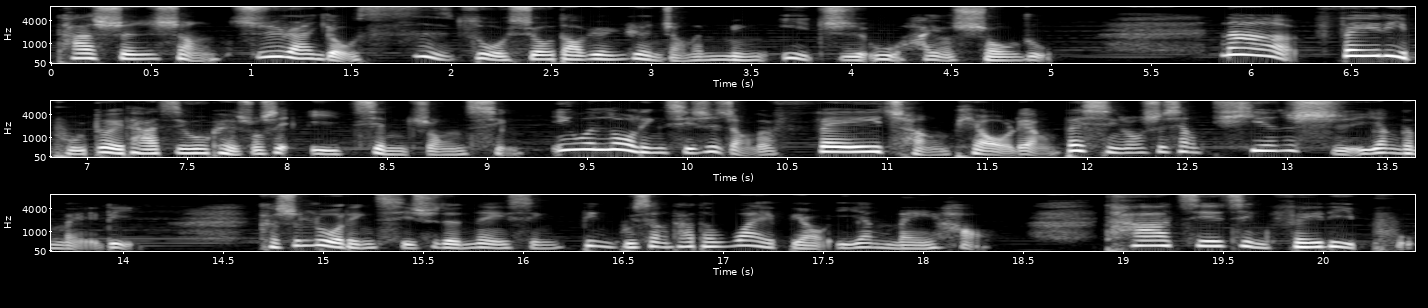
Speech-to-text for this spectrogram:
他身上居然有四座修道院院长的名义职务，还有收入。那菲利普对他几乎可以说是一见钟情，因为洛林骑士长得非常漂亮，被形容是像天使一样的美丽。可是洛林骑士的内心并不像他的外表一样美好，他接近菲利普。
